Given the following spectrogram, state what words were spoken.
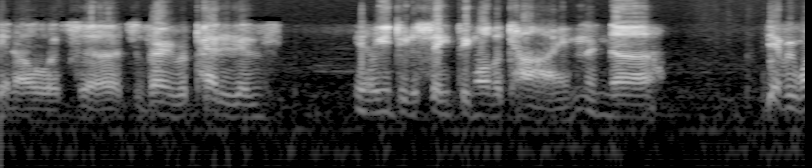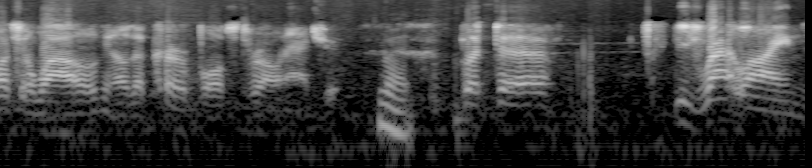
You know, it's uh, it's very repetitive. You know, you do the same thing all the time, and uh, every once in a while, you know, the curveball's thrown at you. Right. But uh, these rat lines,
